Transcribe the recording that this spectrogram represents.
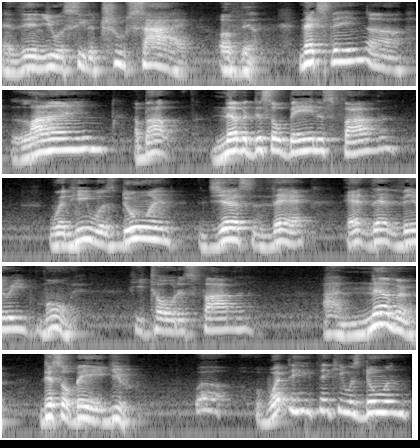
and then you will see the true side of them. Next thing, uh, lying about never disobeying his father when he was doing just that at that very moment. He told his father, I never disobeyed you. Well, what did he think he was doing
